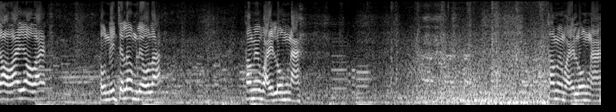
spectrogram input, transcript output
ย่อไว้ย่อไว้ ตรงนี้จะเริ่มเร็วละถ้าไม่ไหวลงนะ ถ้าไม่ไหวลงนะ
